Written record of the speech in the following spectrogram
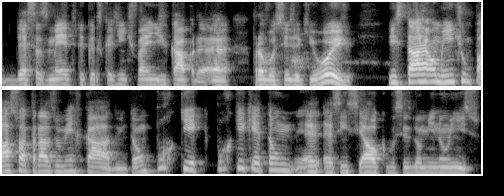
dessas métricas que a gente vai indicar para é, vocês aqui hoje, está realmente um passo atrás do mercado. Então, por, quê? por que, que é tão é, é essencial que vocês dominam isso?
